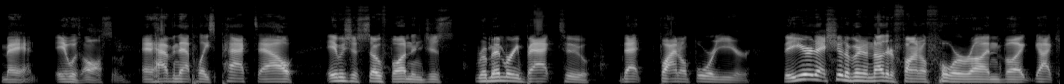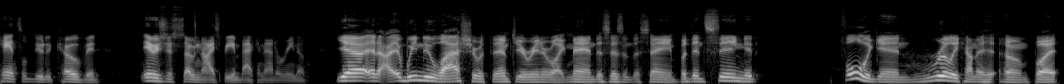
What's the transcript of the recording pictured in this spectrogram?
man, it was awesome. And having that place packed out, it was just so fun. And just remembering back to that Final Four year, the year that should have been another Final Four run, but got canceled due to COVID. It was just so nice being back in that arena. Yeah, and I, we knew last year with the empty arena, we're like, man, this isn't the same. But then seeing it full again really kind of hit home. But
